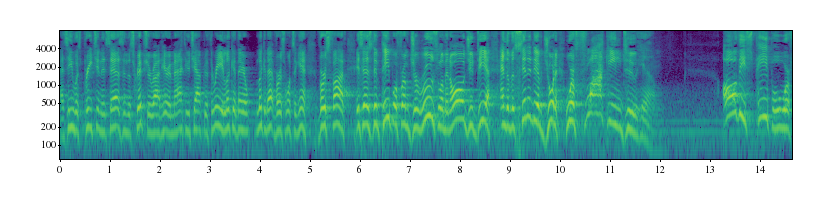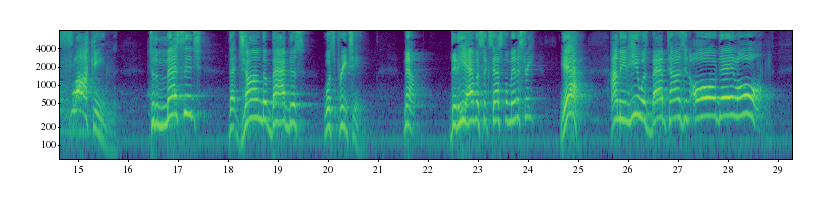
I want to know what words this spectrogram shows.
As he was preaching, it says in the scripture right here in Matthew chapter 3, look at there, look at that verse once again. Verse 5, it says, The people from Jerusalem and all Judea and the vicinity of Jordan were flocking to him. All these people were flocking to the message that John the Baptist was preaching. Now, did he have a successful ministry? Yeah. I mean, he was baptizing all day long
